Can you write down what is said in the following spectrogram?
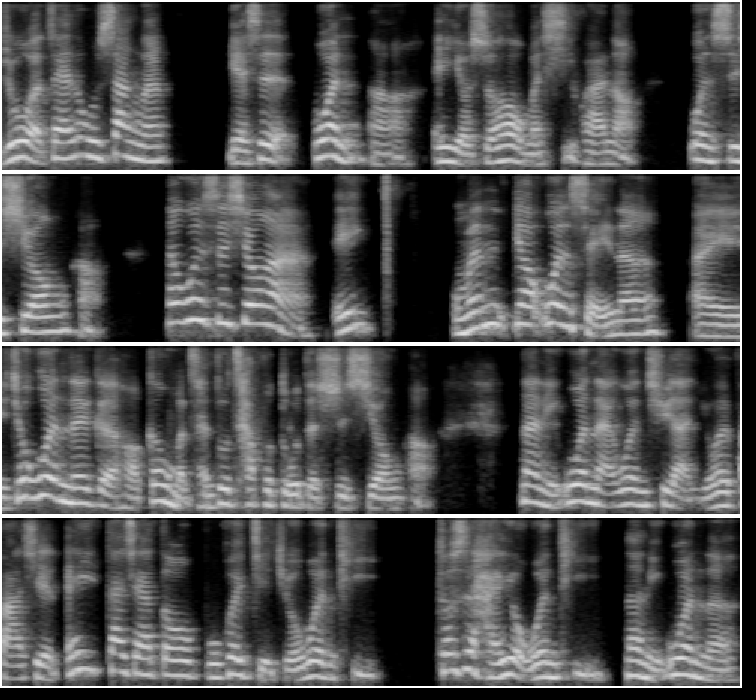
如果在路上呢，也是问啊，诶，有时候我们喜欢呢。问师兄哈，那问师兄啊，诶，我们要问谁呢？哎，就问那个哈，跟我们程度差不多的师兄哈。那你问来问去啊，你会发现，诶，大家都不会解决问题，都是还有问题。那你问呢？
